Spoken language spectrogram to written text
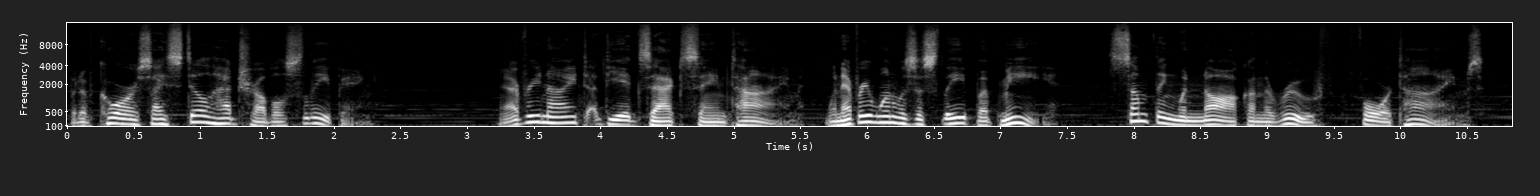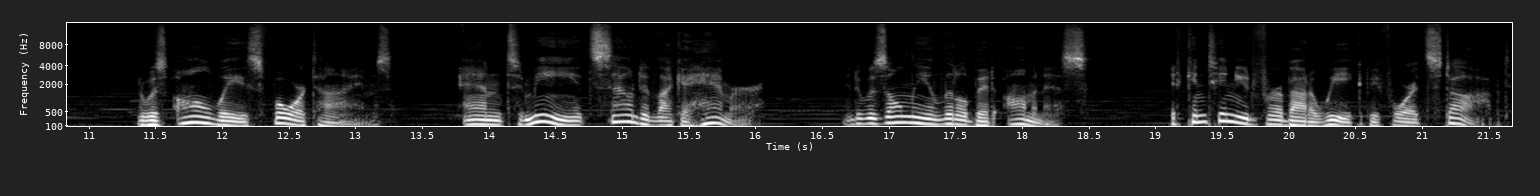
but of course I still had trouble sleeping. Every night at the exact same time, when everyone was asleep but me, something would knock on the roof four times. It was always four times, and to me it sounded like a hammer, and it was only a little bit ominous. It continued for about a week before it stopped.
